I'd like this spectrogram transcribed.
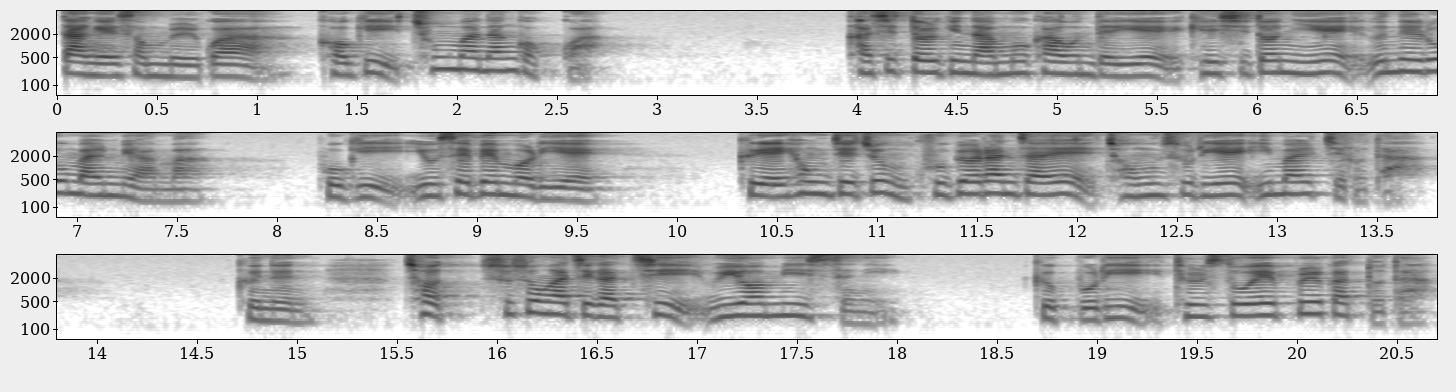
땅의 선물과 거기 충만한 것과 가시떨기 나무 가운데에 계시던 이의 은혜로 말미암아 복이 요셉의 머리에 그의 형제 중 구별한 자의 정수리에 임할지로다. 그는 첫 수송아지 같이 위엄이 있으니 그 뿔이 들소의 뿔 같도다.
